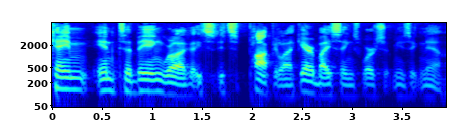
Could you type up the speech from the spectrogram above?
came into being, well, it's, it's popular, like everybody sings worship music now.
